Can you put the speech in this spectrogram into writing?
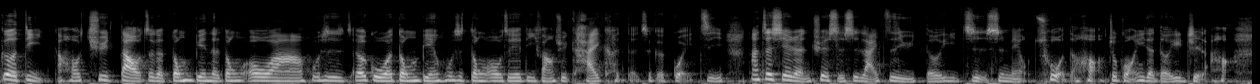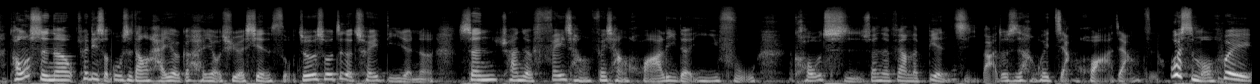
各地然后去到这个东边的东欧啊，或是德国东边，或是东欧这些地方去开垦的这个轨迹。那这些人确实是来。来自于德意志是没有错的哈，就广义的德意志啦哈。同时呢，吹笛手故事当中还有一个很有趣的线索，就是说这个吹笛人呢，身穿着非常非常华丽的衣服，口齿算是非常的辩捷吧，就是很会讲话这样子。为什么会？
